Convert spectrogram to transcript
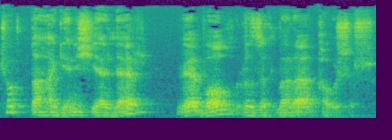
çok daha geniş yerler ve bol rızıklara kavuşur.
